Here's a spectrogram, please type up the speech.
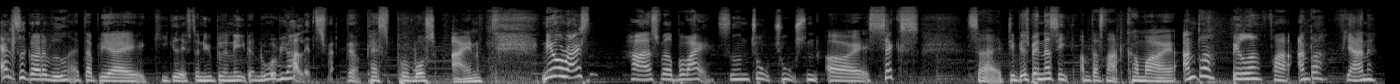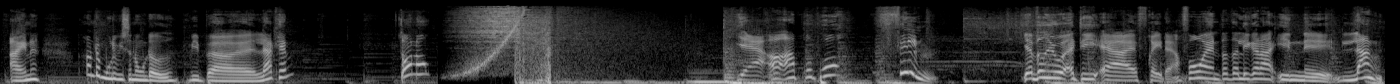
Altid godt at vide, at der bliver øh, kigget efter nye planeter nu, og vi har lidt svært ved at plads på vores egne. New Horizon har også været på vej siden 2006, så det bliver spændende at se, om der snart kommer øh, andre billeder fra andre fjerne egne, og om der muligvis er nogen derude, vi bør øh, lære at kende. Don't know. Ja, og apropos film. Jeg ved jo, at det er fredag, og foran der, der ligger der en øh, lang,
